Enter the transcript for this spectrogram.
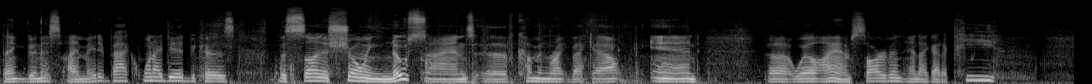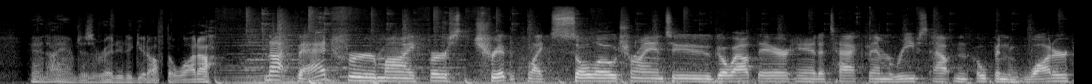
Thank goodness I made it back when I did because the sun is showing no signs of coming right back out. And, uh, well, I am starving and I gotta pee. and I am just ready to get off the water. Not bad for my first trip, like solo trying to go out there and attack them reefs out in open water.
